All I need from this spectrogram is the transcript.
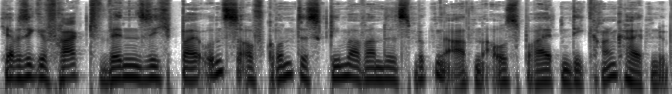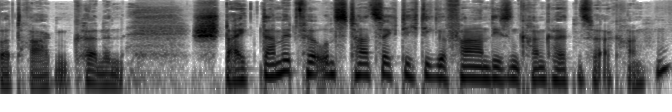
Ich habe sie gefragt, wenn sich bei uns aufgrund des Klimawandels Mückenarten ausbreiten, die Krankheiten übertragen können, steigt damit für uns tatsächlich die Gefahr, an diesen Krankheiten zu erkranken?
